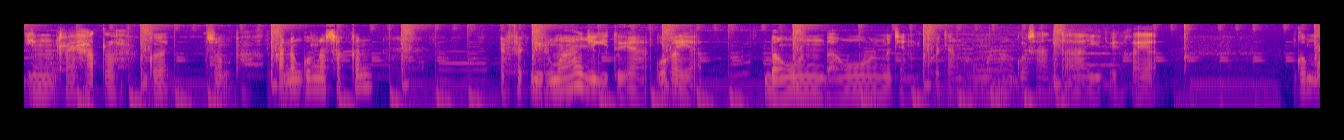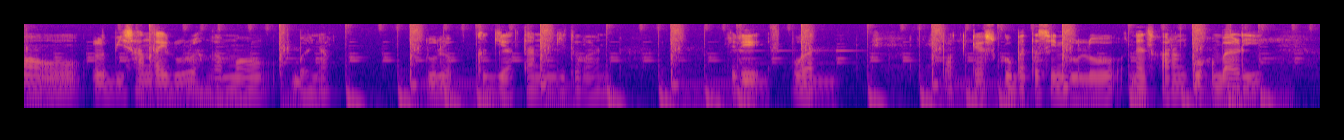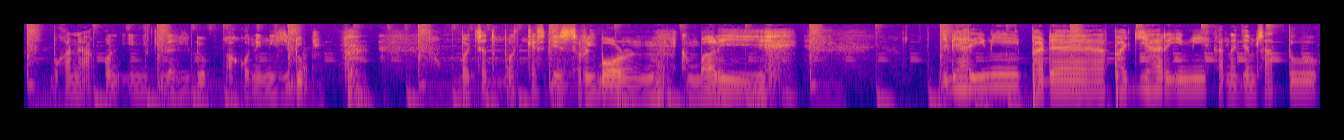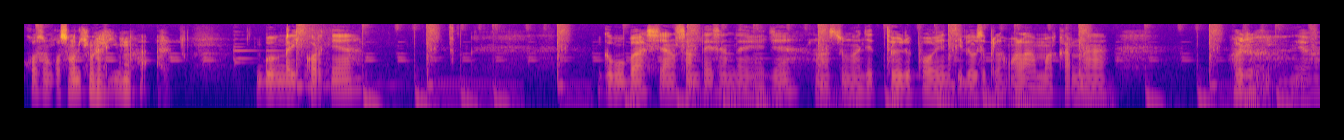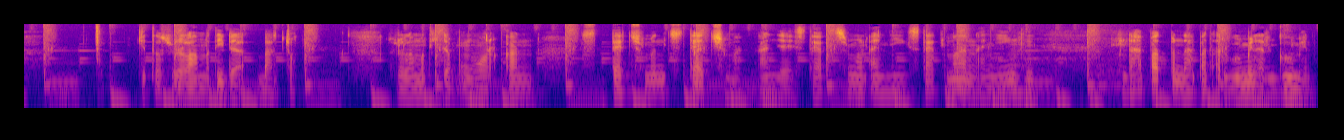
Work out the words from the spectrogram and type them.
ingin rehat lah. Gue sumpah. Karena gue merasakan efek di rumah aja gitu ya. Gue kayak bangun bangun ngerjain pekerjaan rumah gue santai gitu ya kayak gue mau lebih santai dulu lah nggak mau banyak dulu kegiatan gitu kan. Jadi buat podcast gue batasin dulu dan sekarang gue kembali. Bukannya akun ini tidak hidup akun ini hidup. Baca tuh podcast is reborn kembali jadi hari ini pada pagi hari ini karena jam 1.0055 gue nge-recordnya. Gue mau bahas yang santai-santai aja langsung aja to the point tidak usah berlama-lama karena waduh ya kita sudah lama tidak bacot. Sudah lama tidak mengeluarkan statement statement anjay statement anjing statement anjing. Pendapat pendapat argumen argumen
